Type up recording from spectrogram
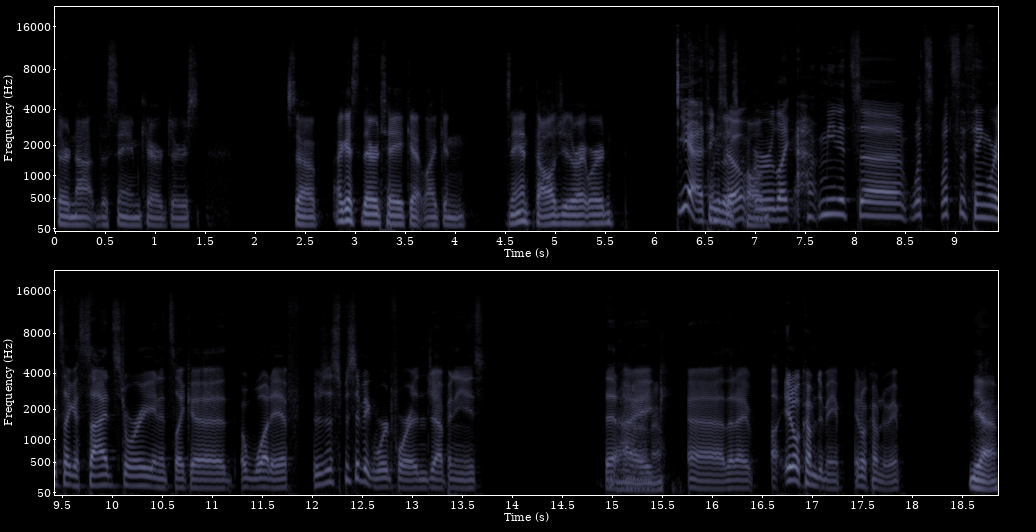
they're not the same characters. So I guess their take at like an is anthology the right word? Yeah, I think so. called? Or like, I mean, it's uh, what's what's the thing where it's like a side story and it's like a, a what if? There's a specific word for it in Japanese that I I, uh that I uh, it'll come to me. It'll come to me. Yeah.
